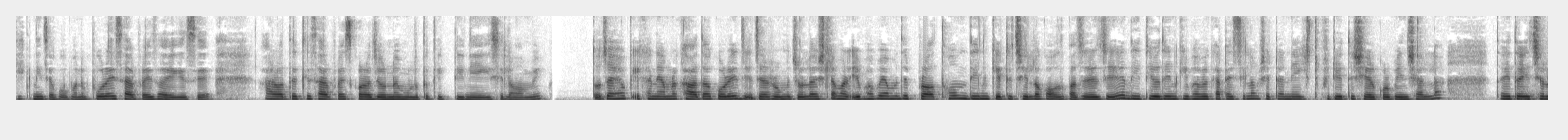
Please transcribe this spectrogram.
কেক নিয়ে যাব মানে পুরাই সারপ্রাইজ হয়ে গেছে। আর ওদেরকে সারপ্রাইজ করার জন্য মূলত কেকটি নিয়ে গেছিলাম আমি। তো যাই হোক, এখানে আমরা খাওয়া দাওয়া করে যে যার রুমে চলে আসলাম। আর এভাবে আমাদের প্রথম দিন কেটেছিল কক্সবাজারে যে দ্বিতীয় দিন কীভাবে কাটাইছিলাম সেটা নেক্সট ভিডিওতে শেয়ার করব ইনশাল্লাহ তো এই তো এই ছিল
